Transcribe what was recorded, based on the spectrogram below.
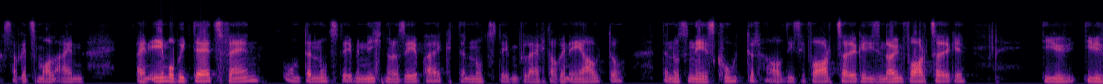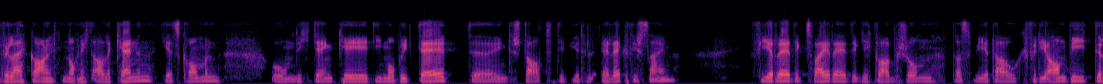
ich sage jetzt mal, ein, ein E-Mobilitätsfan und der nutzt eben nicht nur das E-Bike, der nutzt eben vielleicht auch ein E-Auto, der nutzt einen E-Scooter, all diese Fahrzeuge, diese neuen Fahrzeuge, die, die wir vielleicht gar nicht, noch nicht alle kennen, die jetzt kommen. Und ich denke, die Mobilität äh, in der Stadt, die wird elektrisch sein. Vierrädig, zweirädig, ich glaube schon, das wird auch für die Anbieter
